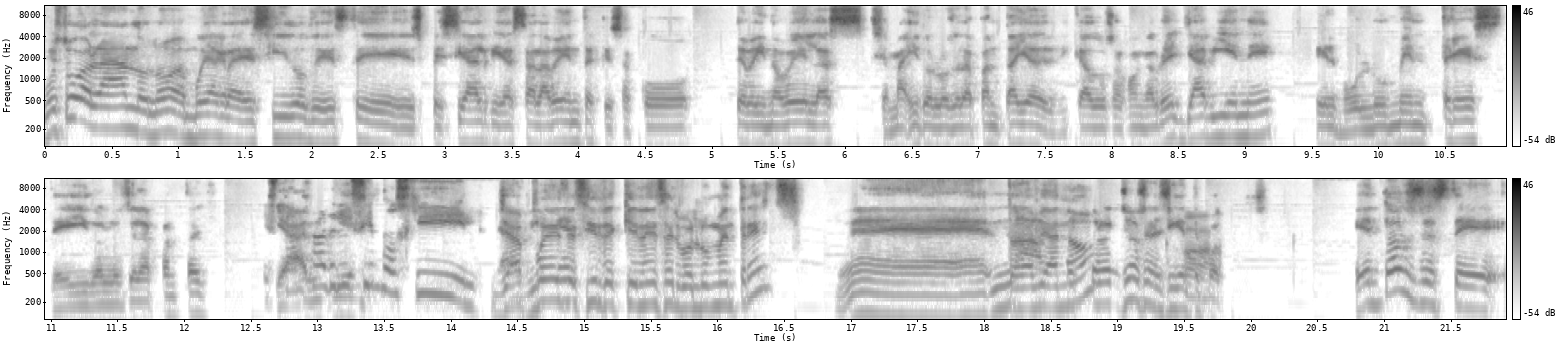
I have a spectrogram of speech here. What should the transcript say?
me estuvo hablando, ¿no? Muy agradecido de este especial que ya está a la venta, que sacó TV y novelas, que se llama Ídolos de la Pantalla, dedicados a Juan Gabriel. Ya viene el volumen 3 de Ídolos de la Pantalla. Están padrísimos, Gil. ¿Ya, Ya puedes decir de quién es el volumen 3? Eh, ¿Todavía no? Lo decimos en el siguiente Oh. podcast. Entonces, este,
